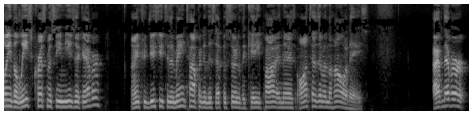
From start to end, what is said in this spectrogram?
Possibly the least Christmassy music ever, I introduce you to the main topic of this episode of the Kitty Pot, and that is autism and the holidays. I've never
